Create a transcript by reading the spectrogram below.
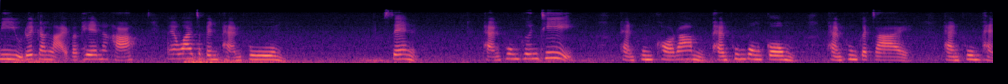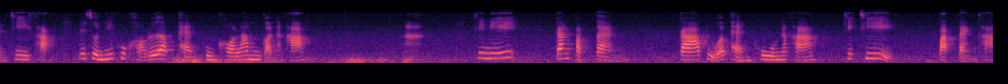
มีอยู่ด้วยกันหลายประเภทนะคะ ไม่ว่าจะเป็นแผนภูมิ เส้น แผนภูมิพื้นที่ แผนภูมิคอลัมน์ แผนภูมิวงกลม แผนภูมิกระจาย แผนภูมิแผนที่ค่ะ ในส่วนนี้ครูขอเลือกแผนภูมิคอลัมน์ก่อนนะคะ ทีนี้การปรับแต่งกราฟหรือว่าแผนภูมินะคะ คลิกที่ปรับแต่งค่ะ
